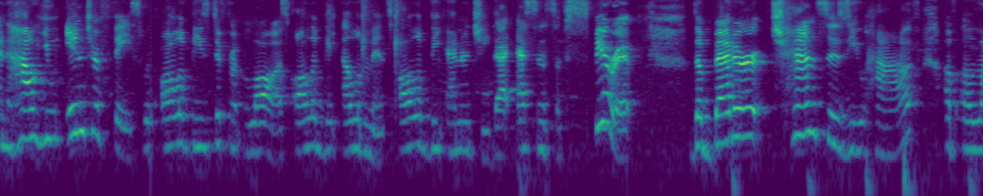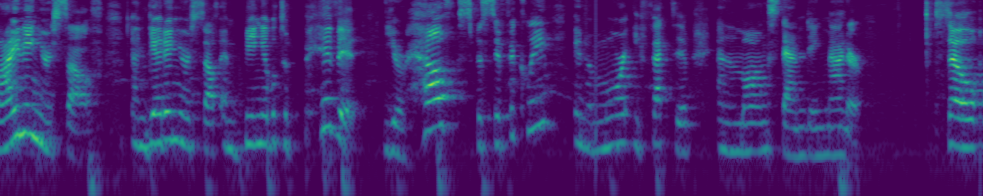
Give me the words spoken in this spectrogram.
and how you interface with all of these different laws, all of the elements, all of the energy, that essence of spirit, the better chances you have of aligning yourself and getting yourself and being able to pivot your health specifically in a more effective and long standing manner. So,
